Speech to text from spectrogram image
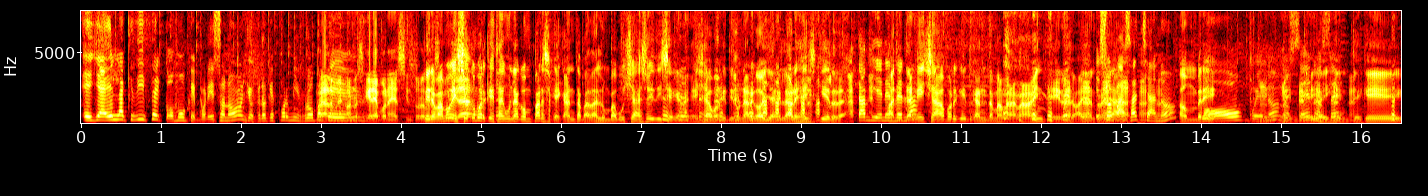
ella es la que dice, ¿cómo que por eso no? Yo creo que es por mi ropa Bueno, a lo mejor no se quería poner el cinturón Pero de vamos, eso seguridad. es como el que está en una comparsa que canta para darle un babuchazo y dice que le han echado porque tiene una argolla en la oreja izquierda. También es a ti te verdad. han echado porque canta más malamente y no te vayan a Eso pasa, Cha, ¿no? Hombre. Oh, bueno, no gente, sé, no hay sé. gente que,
